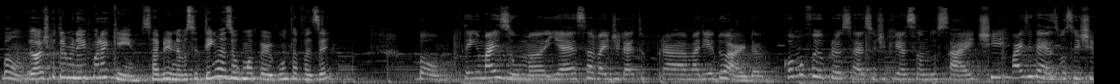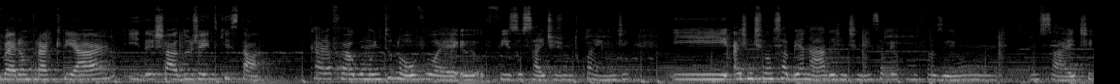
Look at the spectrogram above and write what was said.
Bom, eu acho que eu terminei por aqui. Sabrina, você tem mais alguma pergunta a fazer? Bom, tenho mais uma e essa vai direto para Maria Eduarda. Como foi o processo de criação do site? Quais ideias vocês tiveram para criar e deixar do jeito que está? Cara, foi algo muito novo. É, eu fiz o site junto com a Indy e a gente não sabia nada, a gente nem sabia como fazer um, um site.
